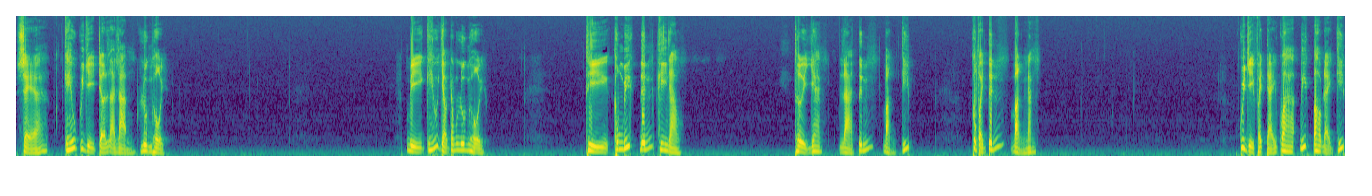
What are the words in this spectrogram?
sẽ kéo quý vị trở lại làm luân hồi. Bị kéo vào trong luân hồi thì không biết đến khi nào. Thời gian là tính bằng kiếp, không phải tính bằng năm. Quý vị phải trải qua biết bao đại kiếp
